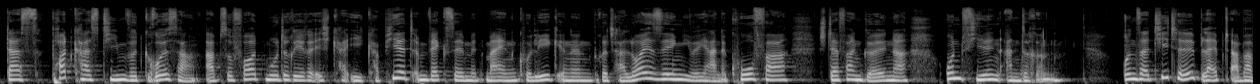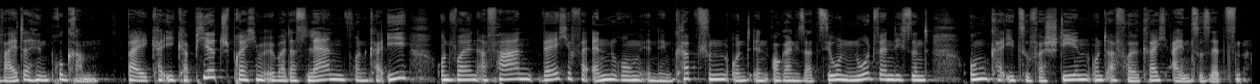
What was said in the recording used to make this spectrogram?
Das Podcast-Team wird größer. Ab sofort moderiere ich KI kapiert im Wechsel mit meinen KollegInnen Britta Leusing, Juliane Kofer, Stefan Göllner und vielen anderen. Unser Titel bleibt aber weiterhin Programm. Bei KI kapiert sprechen wir über das Lernen von KI und wollen erfahren, welche Veränderungen in den Köpfen und in Organisationen notwendig sind, um KI zu verstehen und erfolgreich einzusetzen.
